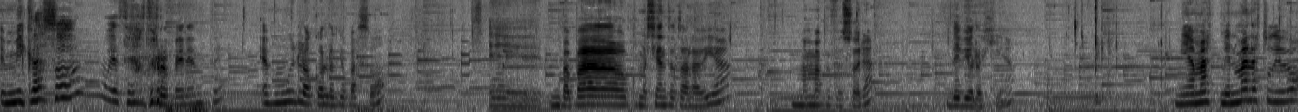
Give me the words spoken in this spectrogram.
En mi caso, voy a ser autorreferente, es muy loco lo que pasó. Eh, mi papá comerciante toda la vida, mamá profesora de biología. Mi, ama- mi hermana estudió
